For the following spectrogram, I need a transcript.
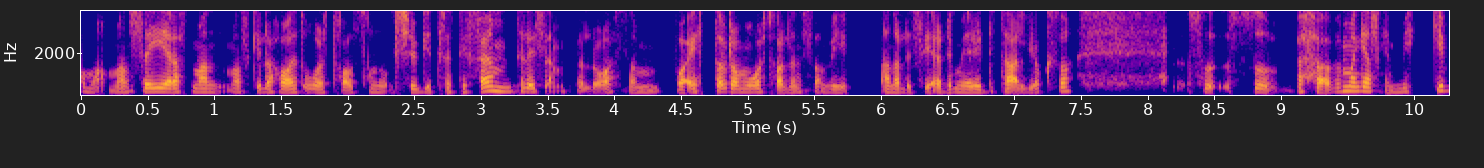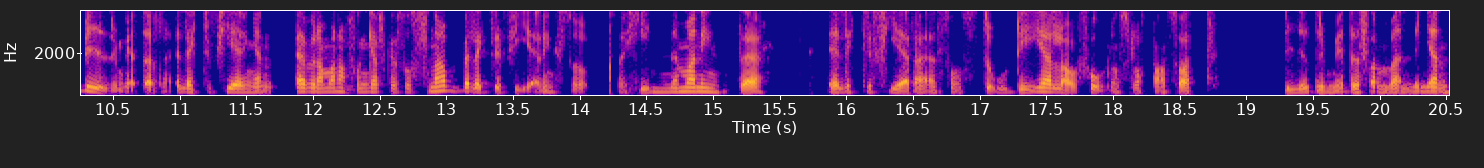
om man säger att man, man skulle ha ett årtal som låg 2035 till exempel då, som var ett av de årtalen som vi analyserade mer i detalj också, så, så behöver man ganska mycket biodrivmedel. Elektrifieringen, även om man har en ganska så snabb elektrifiering så, så hinner man inte elektrifiera en så stor del av fordonsflottan så att biodrivmedelsanvändningen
